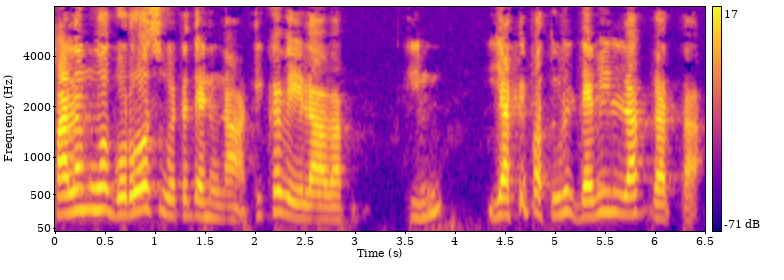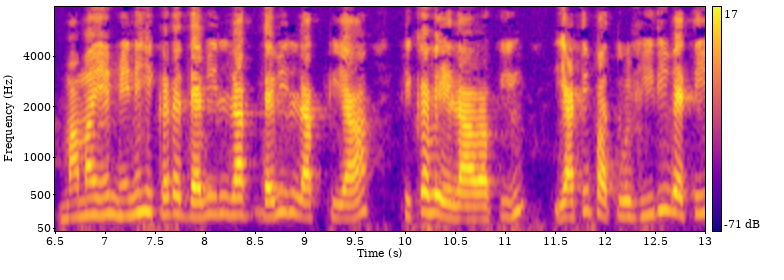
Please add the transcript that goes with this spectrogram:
පළමුව ගොරෝසුවට දැනුණා. ටික වේලාවකින් යටිපතුල් දැවිල්ලක් ගත්තා. මම මෙනෙහි කර දැවිල්ලක් දැවිල්ලක් කියා ටික වේලාවකින් යටිපතුල් හිරිවැටි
